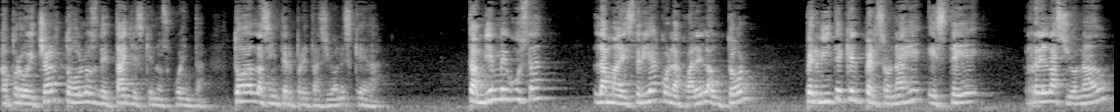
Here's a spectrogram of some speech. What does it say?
aprovechar todos los detalles que nos cuenta, todas las interpretaciones que da. También me gusta la maestría con la cual el autor permite que el personaje esté relacionado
